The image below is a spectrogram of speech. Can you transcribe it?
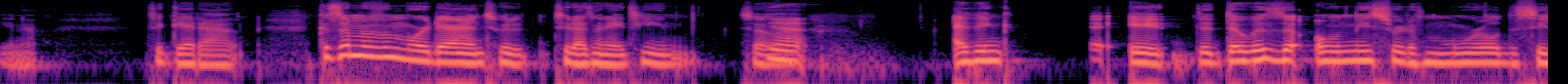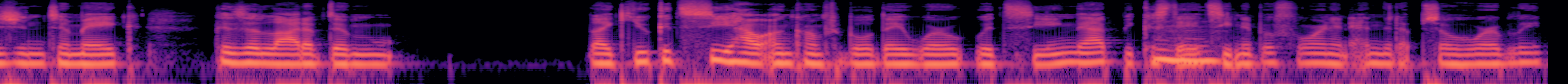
you know to get out because some of them were there in tw 2018. So yeah. I think it th- that was the only sort of moral decision to make because a lot of them, like you could see how uncomfortable they were with seeing that because they had Mhm. seen it before and it ended up so horribly.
